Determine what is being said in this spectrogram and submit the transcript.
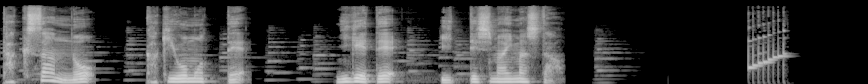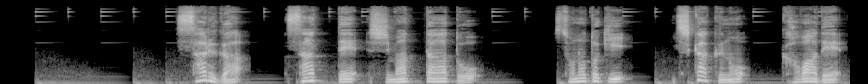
たくさんの柿を持って逃げて行ってしまいました。猿が去ってしまった後、その時近くの川で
